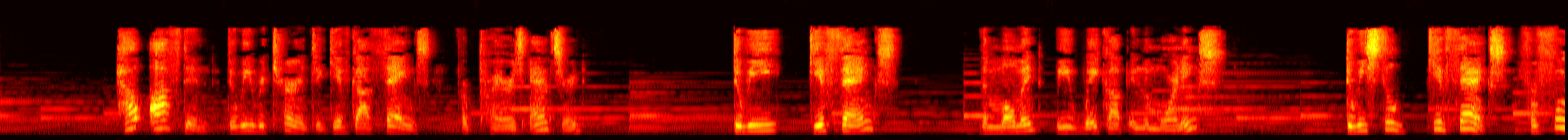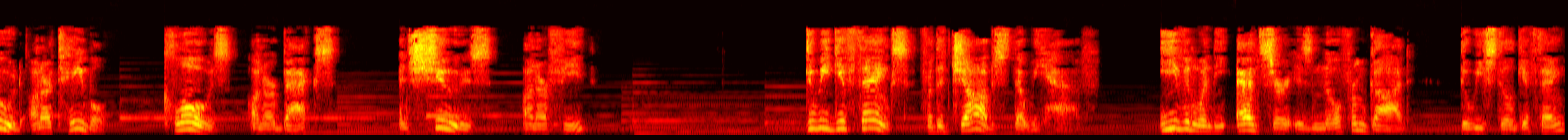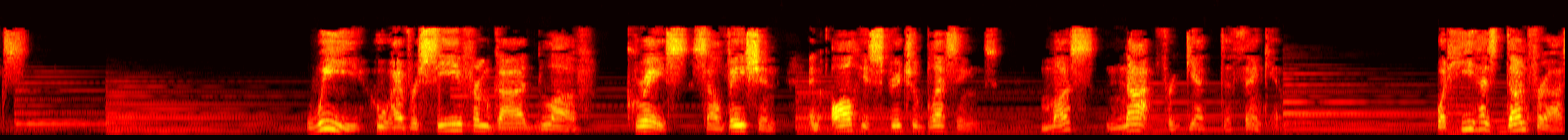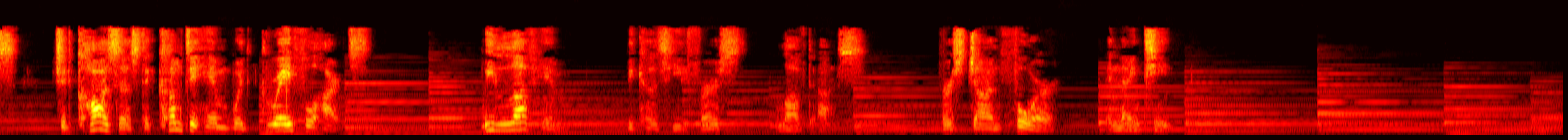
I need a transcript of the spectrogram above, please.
How often do we return to give God thanks for prayers answered? Do we give thanks the moment we wake up in the mornings? Do we still give thanks for food on our table, clothes on our backs, and shoes on our feet? Do we give thanks for the jobs that we have? Even when the answer is no from God, do we still give thanks? We who have received from God love, grace, salvation, and all his spiritual blessings must not forget to thank him. What he has done for us should cause us to come to him with grateful hearts. We love him because he first loved us. 1 John 4 and 19.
